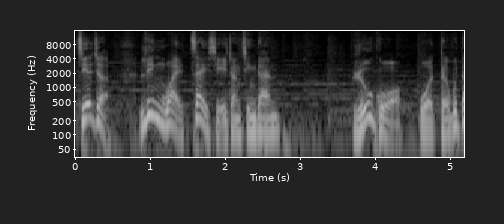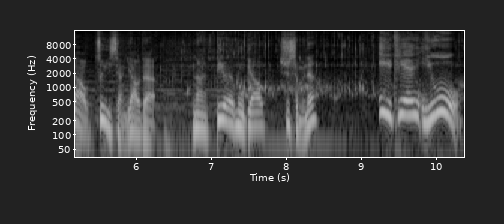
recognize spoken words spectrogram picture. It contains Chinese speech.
接着另外再写一张清单。如果我得不到最想要的，那第二目标是什么呢？一天一物。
